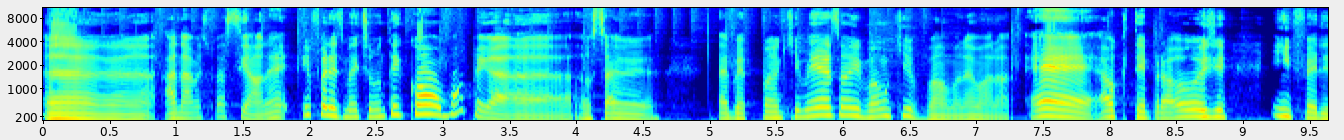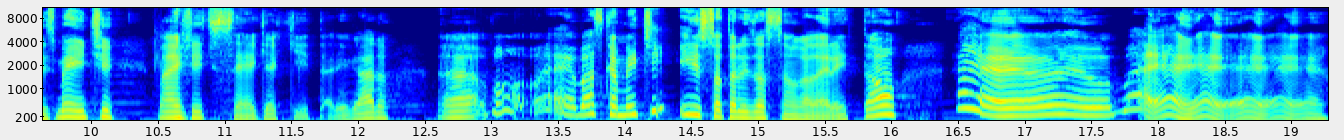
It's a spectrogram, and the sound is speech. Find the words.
uh, a nave espacial, né? Infelizmente não tem como. Vamos pegar uh, o Cyberpunk mesmo e vamos que vamos, né, mano? É, é o que tem pra hoje, infelizmente. Mas a gente segue aqui, tá ligado? Uh, bom, é basicamente isso a atualização, galera. Então, é é, é, é, é, é.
